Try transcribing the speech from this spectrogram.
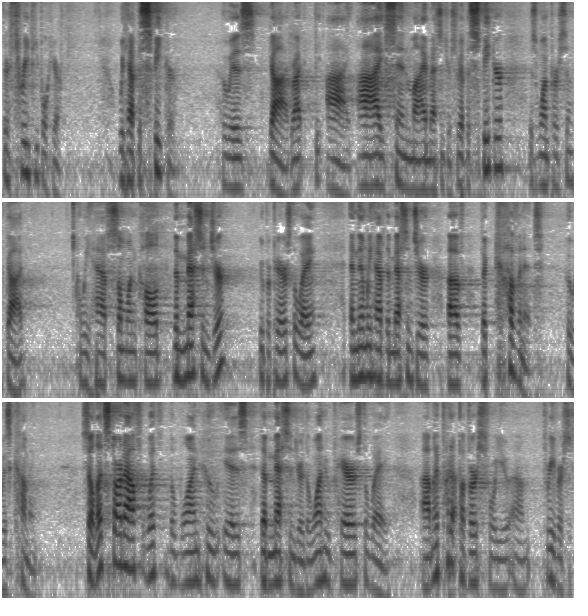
There are three people here. We have the speaker, who is God, right? The I. I send my messenger. So we have the speaker is one person, God. We have someone called the messenger, who prepares the way. And then we have the messenger of the covenant who is coming. So let's start off with the one who is the messenger, the one who prepares the way. Uh, I'm going to put up a verse for you, um, three verses.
